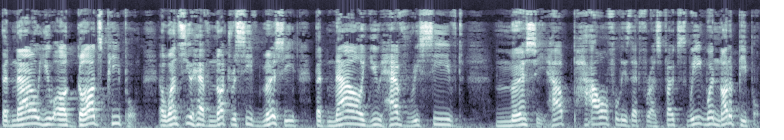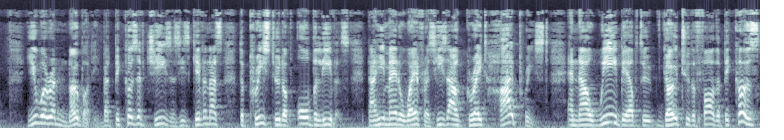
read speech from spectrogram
but now you are God's people. And once you have not received mercy, but now you have received mercy. How powerful is that for us, folks? We were not a people. You were a nobody, but because of Jesus, He's given us the priesthood of all believers. Now He made a way for us. He's our great high priest. And now we be able to go to the Father because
